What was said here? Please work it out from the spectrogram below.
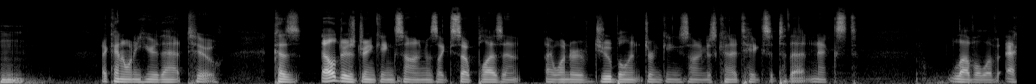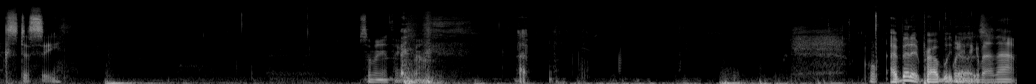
Mm. I kind of want to hear that too, because elders drinking song is like so pleasant. I wonder if jubilant drinking song just kind of takes it to that next level of ecstasy. Something to think about. I bet it probably What do does. you think about that?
